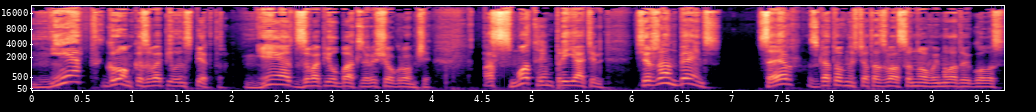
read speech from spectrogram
«Нет!» — громко завопил инспектор. «Нет!» — завопил Батлер еще громче. «Посмотрим, приятель! Сержант Бэйнс!» «Сэр!» — с готовностью отозвался новый молодой голос.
